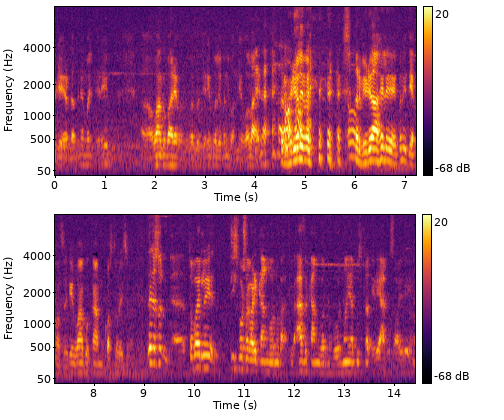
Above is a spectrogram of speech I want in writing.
भिडियो हेर्दा पनि मैले धेरै उहाँको बारे भन्नुपर्दा धेरै बोले पनि भन्ने होला होइन। तर भिडियोले पनि तर भिडियो आफैले पनि देखाउँछ कि उहाँको काम कस्तो रहेछ भन्ने। त्यही जस्तो तपाईँहरूले तिस वर्ष अगाडि काम गर्नुभएको थियो आज काम गर्नुभयो नयाँ पुस्ता धेरै आएको छ अहिले होइन।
